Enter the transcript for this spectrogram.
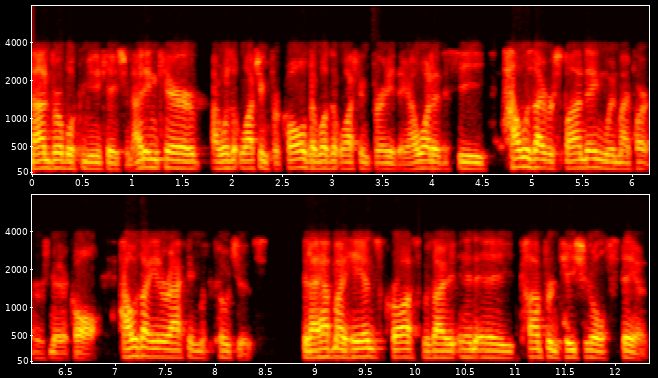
nonverbal communication. I didn't care. I wasn't watching for calls. I wasn't watching for anything. I wanted to see how was I responding when my partners made a call? How was I interacting with coaches? Did I have my hands crossed? Was I in a confrontational stance?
